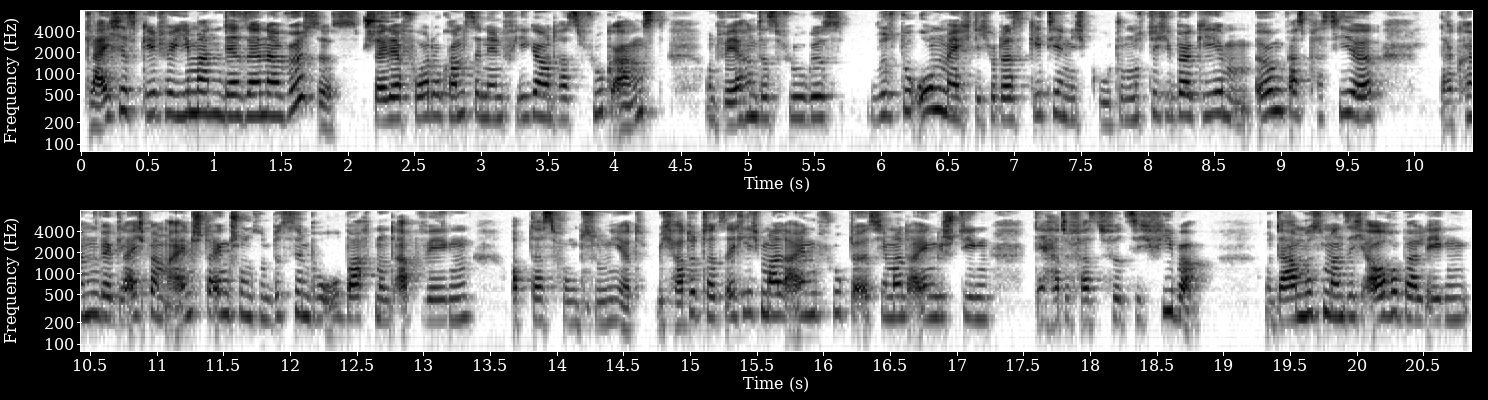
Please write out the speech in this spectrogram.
Gleiches gilt für jemanden, der sehr nervös ist. Stell dir vor, du kommst in den Flieger und hast Flugangst und während des Fluges wirst du ohnmächtig oder es geht dir nicht gut, du musst dich übergeben, irgendwas passiert. Da können wir gleich beim Einsteigen schon so ein bisschen beobachten und abwägen, ob das funktioniert. Ich hatte tatsächlich mal einen Flug, da ist jemand eingestiegen, der hatte fast 40 Fieber. Und da muss man sich auch überlegen,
